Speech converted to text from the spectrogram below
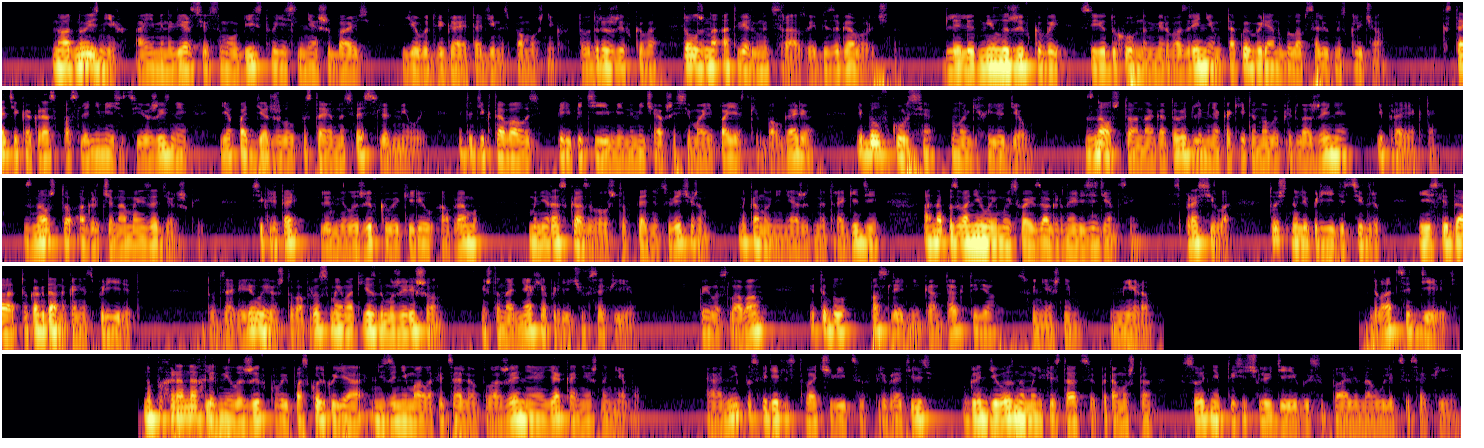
Но одну из них, а именно версию самоубийства, если не ошибаюсь, ее выдвигает один из помощников Тодора Живкова, должна отвергнуть сразу и безоговорочно. Для Людмилы Живковой с ее духовным мировоззрением такой вариант был абсолютно исключен. Кстати, как раз в последний месяц ее жизни я поддерживал постоянную связь с Людмилой. Это диктовалось перипетиями намечавшейся моей поездки в Болгарию и был в курсе многих ее дел – Знал, что она готовит для меня какие-то новые предложения и проекты. Знал, что огорчена моей задержкой. Секретарь Людмилы Живковой Кирилл Аврамов мне рассказывал, что в пятницу вечером, накануне неожиданной трагедии, она позвонила ему из своей загородной резиденции. Спросила, точно ли приедет Сидоров, и если да, то когда, наконец, приедет. Тот заверил ее, что вопрос с моим отъездом уже решен, и что на днях я прилечу в Софию. По его словам, это был последний контакт ее с внешним миром. 29. На похоронах Людмилы Живковой, поскольку я не занимал официального положения, я, конечно, не был. А они, по свидетельству очевидцев, превратились в грандиозную манифестацию, потому что сотни тысяч людей высыпали на улицы Софии.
